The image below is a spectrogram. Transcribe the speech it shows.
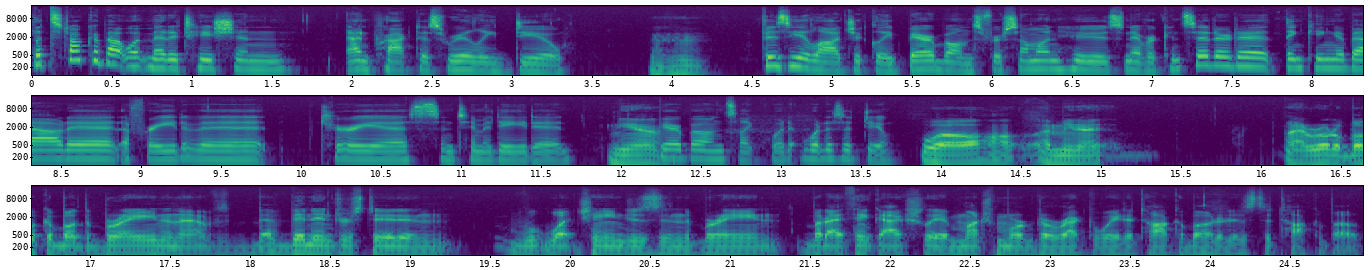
Let's talk about what meditation and practice really do. Mm-hmm. Physiologically, bare bones, for someone who's never considered it, thinking about it, afraid of it, curious, intimidated. Yeah. Bare bones, like what, what does it do? Well, I mean, I, I wrote a book about the brain and I've, I've been interested in w- what changes in the brain, but I think actually a much more direct way to talk about it is to talk about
